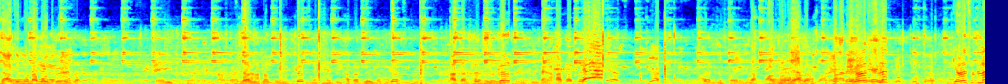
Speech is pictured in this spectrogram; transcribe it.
जाऊ दे मुन्ना बोलतो एकदा. ए, जाऊ दे. हातातलं जिंकत. हातातलं जिंकत. हातातलं जिंकत. केवढा सुटला? केवढा सुटला?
